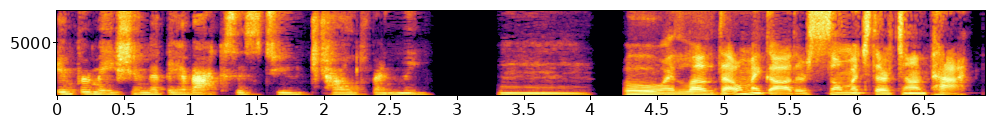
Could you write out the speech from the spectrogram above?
information that they have access to child friendly. Mm. Oh, I love that. Oh my God, there's so much there to unpack.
